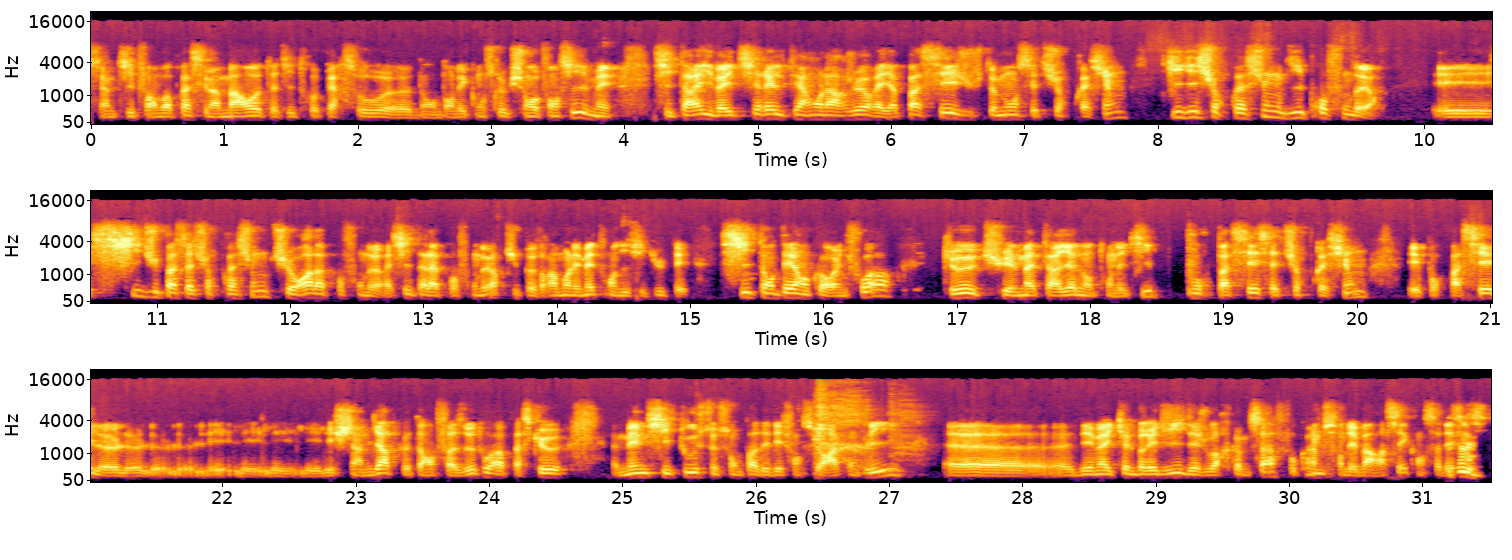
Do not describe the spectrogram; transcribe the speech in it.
c'est un petit peu, après c'est ma marotte à titre perso euh, dans, les constructions offensives, mais si tu arrives à étirer le terrain en largeur et à passer justement cette surpression, qui dit surpression dit profondeur. Et si tu passes la surpression, tu auras la profondeur. Et si tu as la profondeur, tu peux vraiment les mettre en difficulté. Si tant est encore une fois que tu es le matériel dans ton équipe pour passer cette surpression et pour passer le, le, le, les, les chiens de garde que tu as en face de toi. Parce que même si tous ne sont pas des défenseurs accomplis, euh, des Michael Bridges, des joueurs comme ça, faut quand même s'en débarrasser quand ça défend.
